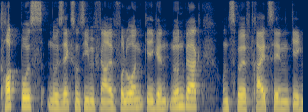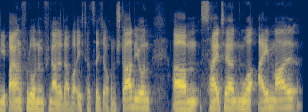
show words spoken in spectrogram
Cottbus 06-07 im Finale verloren gegen Nürnberg und 12-13 gegen die Bayern verloren im Finale. Da war ich tatsächlich auch im Stadion. Ähm, seither nur einmal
